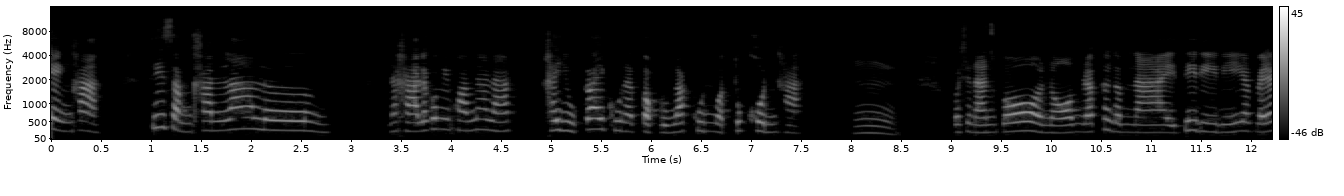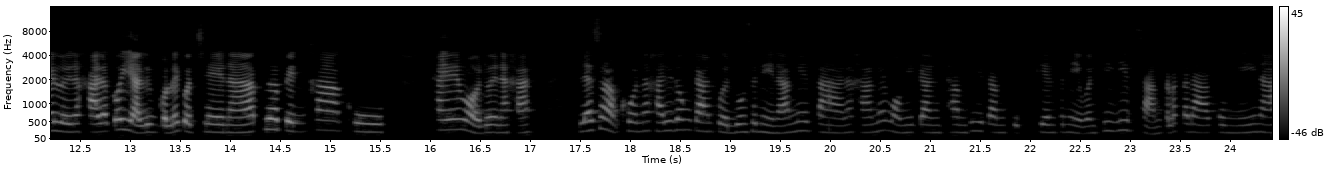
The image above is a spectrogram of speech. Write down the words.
ก่งๆค่ะ ที่สำคัญล่าเริงนะคะ แล้วก็มีความน่ารัก ใครอยู่ใกล้คุณตกหลุมรักคุณหมดทุกคนค่ะ อืมเพราะฉะนั้นก็น้อมรับคำทำนายที่ดีนี้กันไปได้เลยนะคะ แล้วก็อย่าลืมกดไลค์กดแชร์นะ เพื่อเป็นค่าครูให้แม่หมอด้วยนะคะ และสำหรับคนนะคะที่ต้องการเปิดดวงเสน่ห์น้ำเมตตานะคะแม่หมอมีการทำพิธีกรรมจุดเทียนเสน่ห์วันที่ 23 กรกฎาคมนี้นะ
